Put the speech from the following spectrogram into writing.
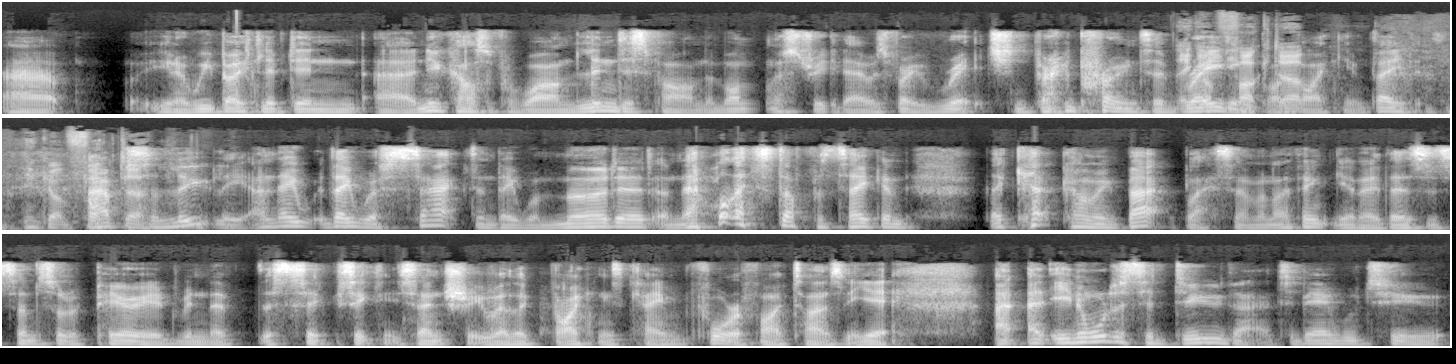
uh, you know, we both lived in uh, Newcastle for a while, and Lindisfarne, the monastery there, was very rich and very prone to they raiding by up. Viking invaders. They got Absolutely, up. and they they were sacked and they were murdered, and all their stuff was taken. They kept coming back, bless them. And I think you know, there's some sort of period in the, the 16th century where the Vikings came four or five times a year. And in order to do that, to be able to,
